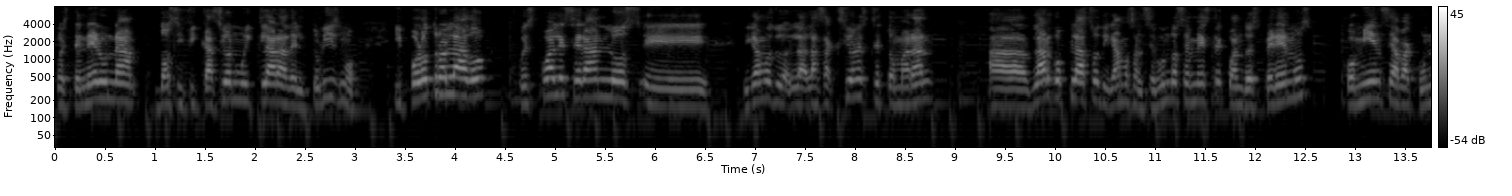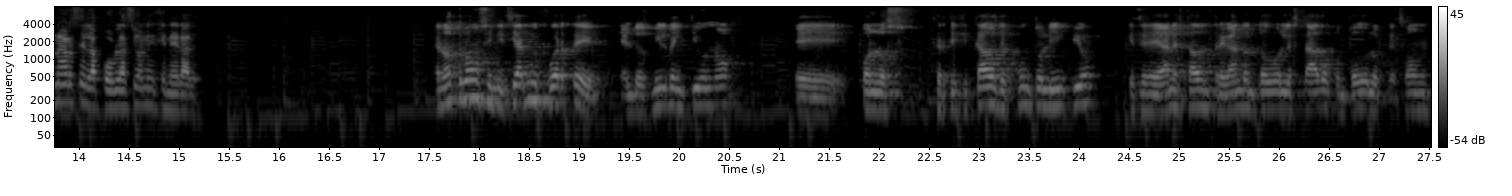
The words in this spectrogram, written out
pues tener una dosificación muy clara del turismo. Y por otro lado, pues cuáles serán los, eh, digamos, las acciones que se tomarán a largo plazo, digamos, al segundo semestre, cuando esperemos comience a vacunarse la población en general. Nosotros vamos a iniciar muy fuerte el 2021 eh, con los certificados de punto limpio que se han estado entregando en todo el estado con todo lo que son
